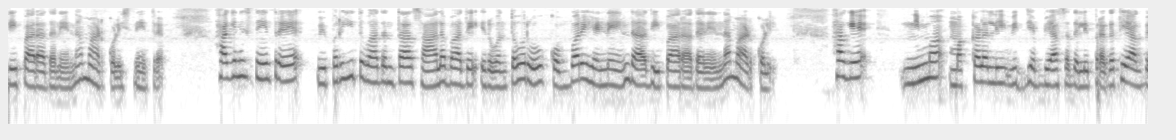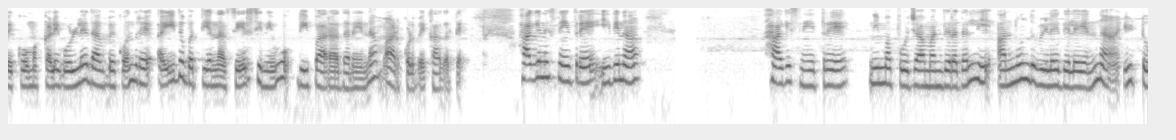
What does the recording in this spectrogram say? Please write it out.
ದೀಪಾರಾಧನೆಯನ್ನು ಮಾಡ್ಕೊಳ್ಳಿ ಸ್ನೇಹಿತರೆ. ಹಾಗೆಯೇ ಸ್ನೇಹಿತರೆ ವಿಪರೀತವಾದಂಥ ಸಾಲಬಾಧೆ ಇರುವಂಥವರು ಕೊಬ್ಬರಿ ಎಣ್ಣೆಯಿಂದ ದೀಪಾರಾಧನೆಯನ್ನು ಮಾಡ್ಕೊಳ್ಳಿ. ಹಾಗೆ ನಿಮ್ಮ ಮಕ್ಕಳಲ್ಲಿ ವಿದ್ಯಾಭ್ಯಾಸದಲ್ಲಿ ಪ್ರಗತಿ ಆಗಬೇಕು, ಮಕ್ಕಳಿಗೆ ಒಳ್ಳೆಯದಾಗಬೇಕು ಅಂದರೆ ಐದು ಬತ್ತಿಯನ್ನು ಸೇರಿಸಿ ನೀವು ದೀಪಾರಾಧನೆಯನ್ನು ಮಾಡಿಕೊಳ್ಬೇಕಾಗತ್ತೆ. ಹಾಗೆಯೇ ಸ್ನೇಹಿತರೆ, ಈ ದಿನ ಹಾಗೆ ಸ್ನೇಹಿತರೆ, ನಿಮ್ಮ ಪೂಜಾ ಮಂದಿರದಲ್ಲಿ ಹನ್ನೊಂದು ವಿಳೆದೆಲೆಯನ್ನು ಇಟ್ಟು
